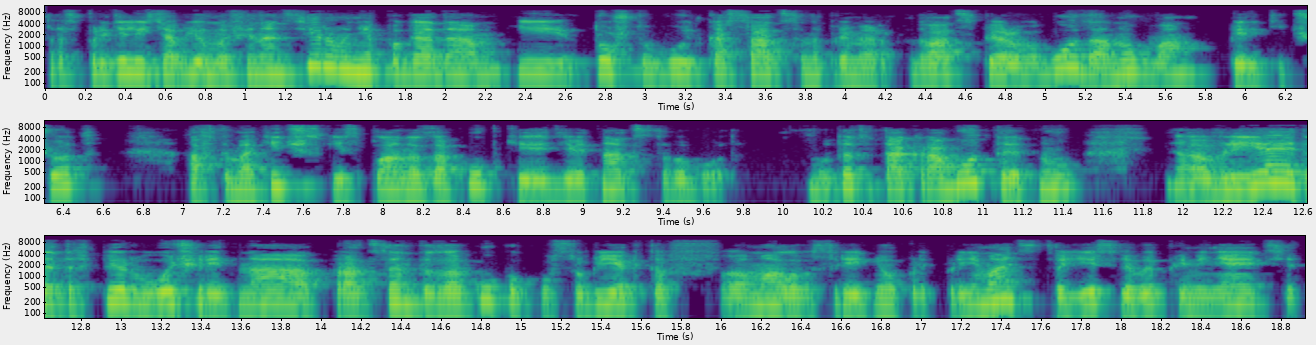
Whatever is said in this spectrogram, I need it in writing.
Распределить объемы финансирования по годам, и то, что будет касаться, например, 2021 года, оно вам перетечет автоматически из плана закупки 2019 года. Вот это так работает. Ну, а, влияет это в первую очередь на проценты закупок у субъектов а, малого и среднего предпринимательства, если вы применяете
